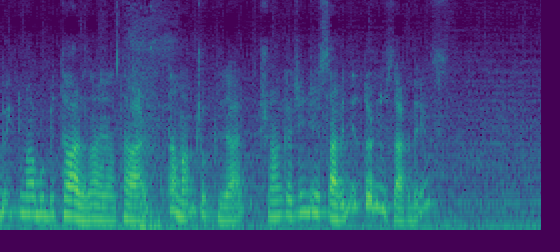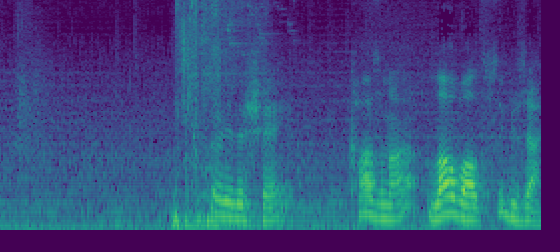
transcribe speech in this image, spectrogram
büyük ihtimal bu bir tarz aynen tarz. Tamam çok güzel. Şu an kaçıncı sayfadayız? Dördüncü sayfadayız. Böyle bir şey. Kazma, lav baltası güzel.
